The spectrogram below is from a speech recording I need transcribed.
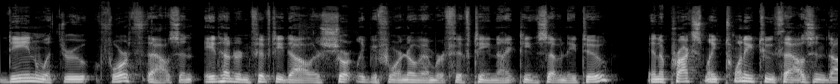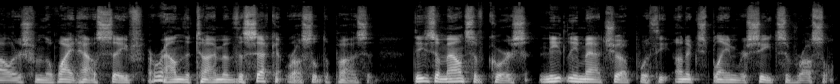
Dean withdrew $4,850 shortly before November 15, 1972, and approximately $22,000 from the White House safe around the time of the second Russell deposit. These amounts, of course, neatly match up with the unexplained receipts of Russell.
